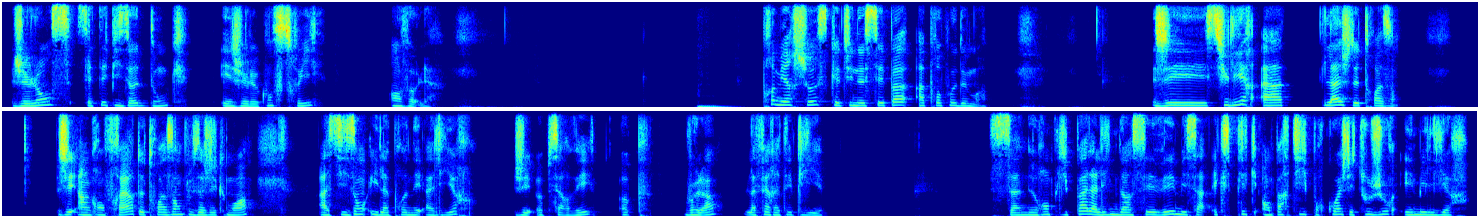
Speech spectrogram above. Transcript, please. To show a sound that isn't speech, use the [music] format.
Je lance cet épisode donc et je le construis en vol. Première chose que tu ne sais pas à propos de moi. J'ai su lire à l'âge de 3 ans. J'ai un grand frère de 3 ans plus âgé que moi. À 6 ans, il apprenait à lire. J'ai observé, hop, voilà, l'affaire était pliée. Ça ne remplit pas la ligne d'un CV, mais ça explique en partie pourquoi j'ai toujours aimé lire.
